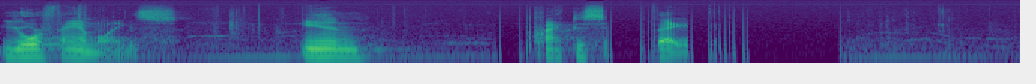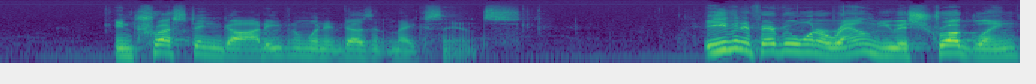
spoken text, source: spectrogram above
your families in practicing faith in trusting God even when it doesn't make sense. Even if everyone around you is struggling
